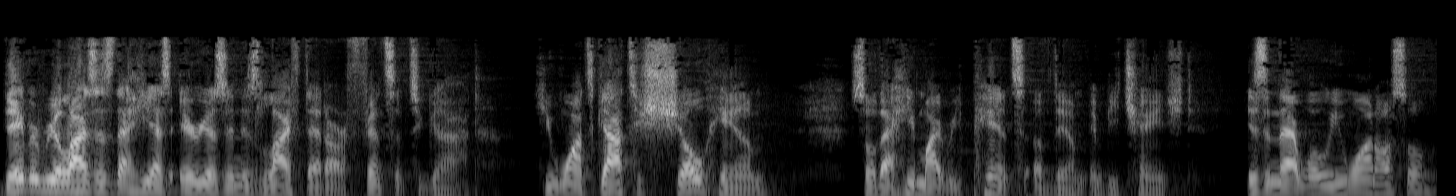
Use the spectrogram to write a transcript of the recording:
David realizes that he has areas in his life that are offensive to God. He wants God to show him so that he might repent of them and be changed. Isn't that what we want also?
